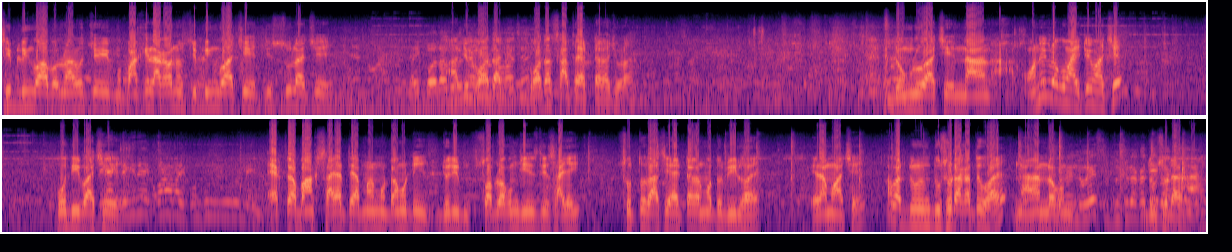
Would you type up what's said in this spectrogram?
শিবলিঙ্গ আপনার হচ্ছে বাঁকে লাগানো শিবলিঙ্গ আছে ত্রিশুল আছে। আছে গদা গদা সাত হাজার টাকা জোড়া। ডমরু আছে নানান অনেক রকম আইটেম আছে। প্রদীপ আছে? একটা বাঁক সাজাতে আপনার মোটামুটি যদি সব রকম জিনিস দিয়ে সাজাই সত্তর আশি হাজার টাকার মতো বিল হয়। এরম আছে। আবার দু- দুশো টাকাতেও হয় নানান রকম lowest 200 টাকা দিয়ে দুশো টাকা হ্যাঁ।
